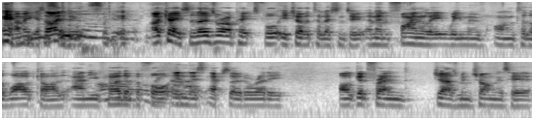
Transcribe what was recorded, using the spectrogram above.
Yeah, I'm excited. Yeah. Okay, so those were our picks for each other to listen to, and then finally we move on to the wild card. And you've heard it Oh my before in this episode already. Our good friend Jasmine Chong is here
